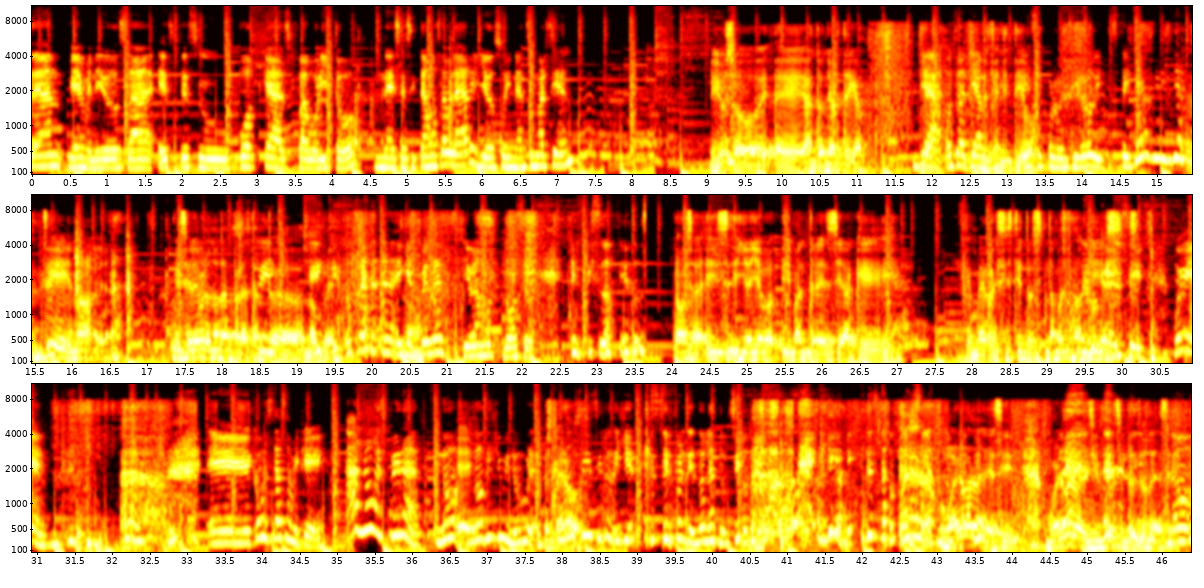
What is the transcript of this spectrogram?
sean bienvenidos a este su podcast favorito, Necesitamos hablar. Yo soy Nancy Marcial. Y yo soy eh, Antonio Ortega. Ya, o sea, ya. Definitivo. Por vencido dijiste, ya, miren, ya. Sí, no. Mi cerebro no da para tanto nombre. o sea, y apenas llevamos 12 episodios. O sea, y, y ya llevo, y van tres ya que que me resistí, entonces nada más fueron 10. sí, muy bien. eh, ¿Cómo estás, Amike? Ah, no, espera. No, eh, no dije mi nombre. Espero. No, sí, sí lo dije. Es que estoy perdiendo la noción. ¿Qué está pasando? Vuélvalo a decir. Vuélvalo a decir por si las dudas. No.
